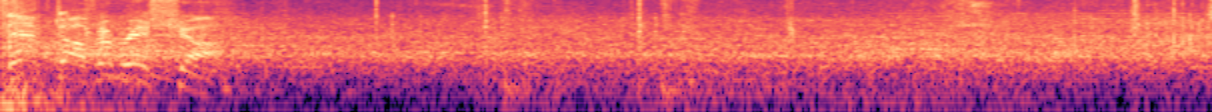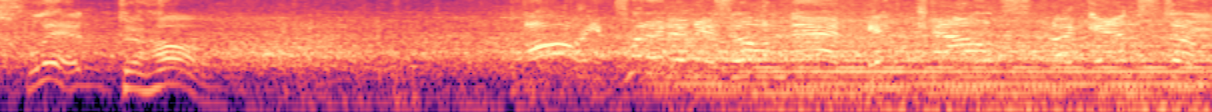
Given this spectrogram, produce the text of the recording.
Snapped off a wrist shot. Slid to Ho. Oh, he put it in his own net. It counts against him.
